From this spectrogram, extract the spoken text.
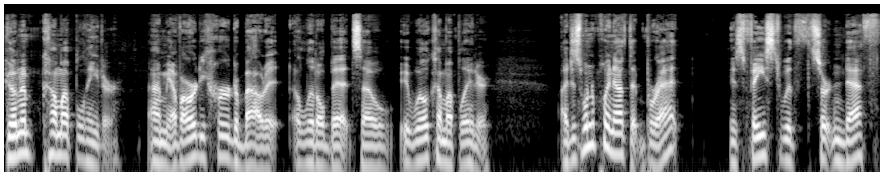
gonna come up later. I mean, I've already heard about it a little bit, so it will come up later. I just want to point out that Brett is faced with certain death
